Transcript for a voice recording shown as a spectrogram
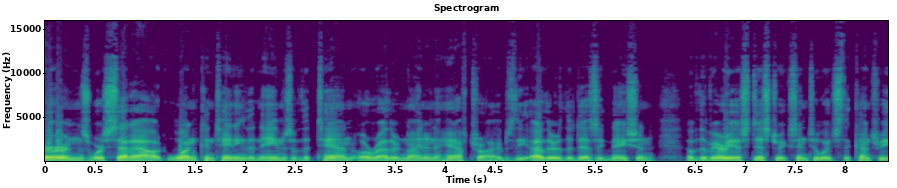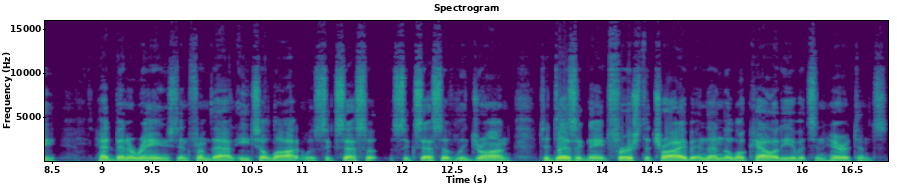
urns were set out, one containing the names of the ten, or rather nine and a half tribes, the other the designation of the various districts into which the country had been arranged, and from that each a lot was success- successively drawn to designate first the tribe and then the locality of its inheritance.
